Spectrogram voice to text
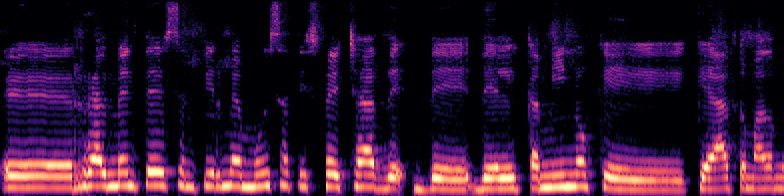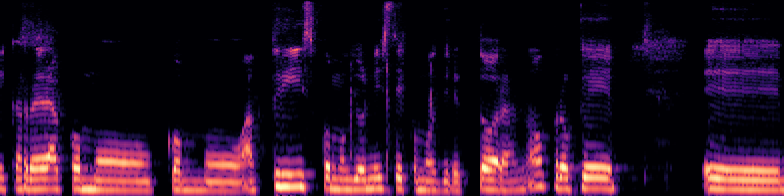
eh, realmente sentirme muy satisfecha del camino que, ha tomado mi carrera como, como actriz, como guionista y como directora, ¿no? Creo que eh,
